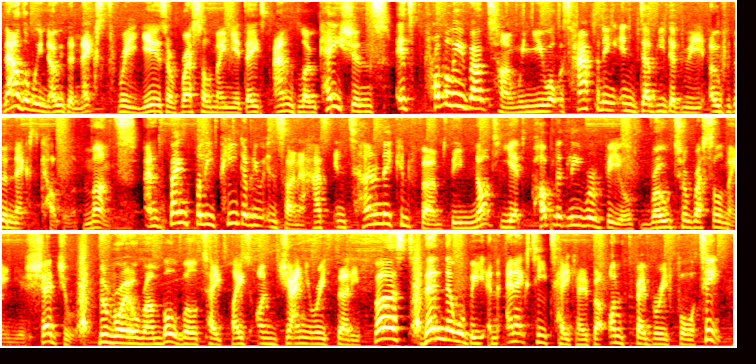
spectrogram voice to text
Now that we know the next three years of WrestleMania dates and locations, it's probably about time we knew what was happening in WWE over the next couple of months. And thankfully, PW Insider has internally confirmed the not yet publicly revealed Road to WrestleMania schedule. The Royal Rumble will take place on January 31st, then there will be an NXT takeover on February 14th.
